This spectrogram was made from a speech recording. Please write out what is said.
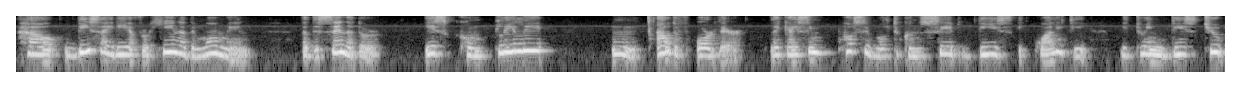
how this idea for him at the moment, that the senator, is completely mm, out of order. Like it's impossible to conceive this equality between these two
